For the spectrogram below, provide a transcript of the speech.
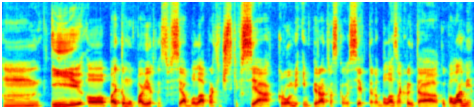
И э, поэтому поверхность вся была, практически вся, кроме императорского сектора, была закрыта куполами.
